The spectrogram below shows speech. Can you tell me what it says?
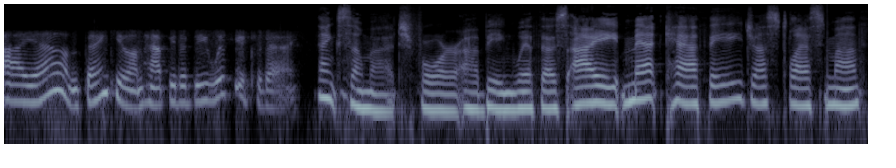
I am. Thank you. I'm happy to be with you today. Thanks so much for uh, being with us. I met Kathy just last month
